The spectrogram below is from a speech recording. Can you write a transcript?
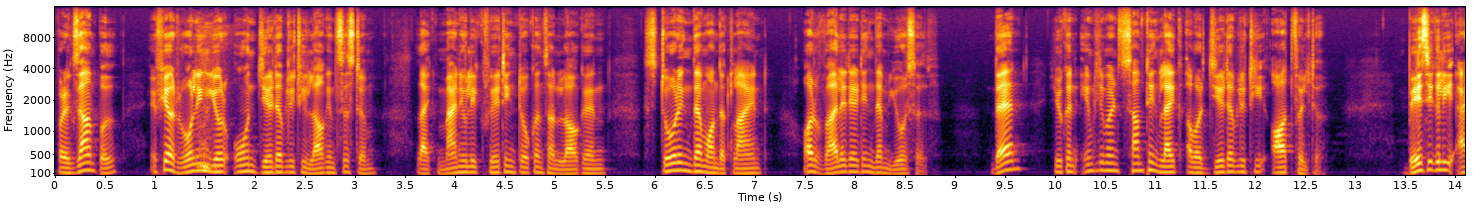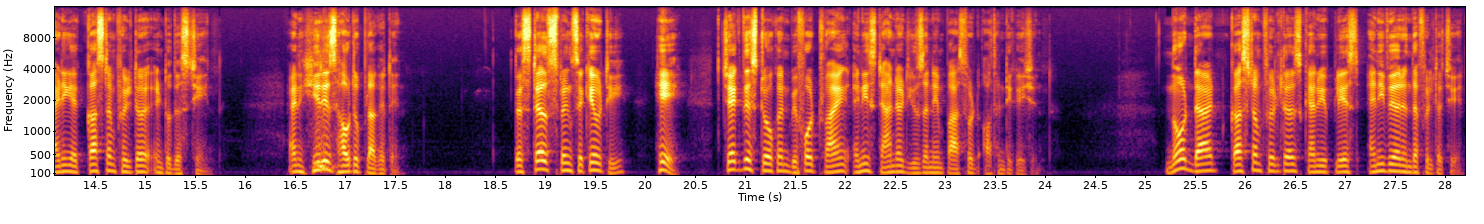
For example, if you are rolling your own JWT login system, like manually creating tokens on login, storing them on the client, or validating them yourself, then you can implement something like our JWT auth filter, basically adding a custom filter into this chain. And here is hmm. how to plug it in. This tells Spring Security, hey, check this token before trying any standard username password authentication. Note that custom filters can be placed anywhere in the filter chain,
